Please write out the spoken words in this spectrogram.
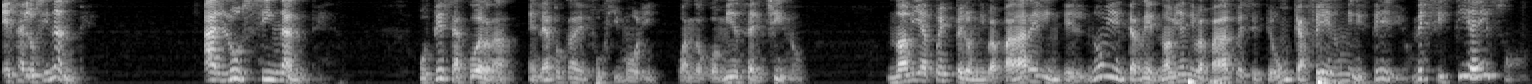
es alucinante alucinante. Usted se acuerda, en la época de Fujimori, cuando comienza el chino, no había pues, pero ni para pagar el, no había internet, no había ni para pagar pues este, un café en un ministerio. No existía eso.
